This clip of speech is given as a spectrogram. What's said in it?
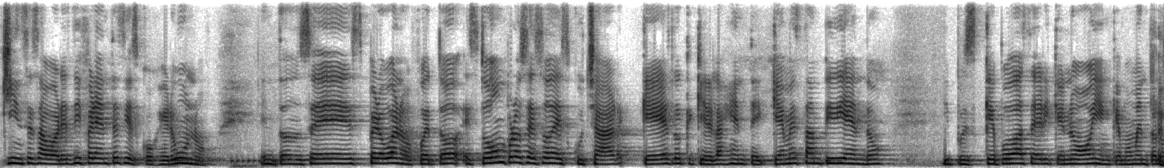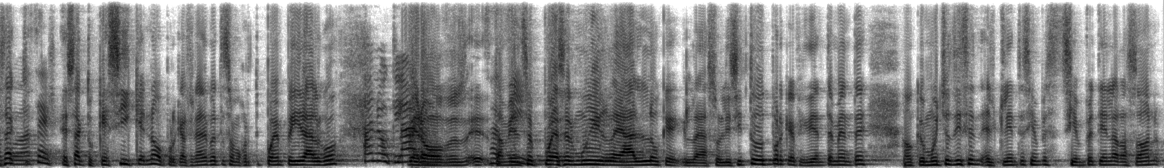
15 sabores diferentes y escoger uno. Entonces, pero bueno, fue todo, es todo un proceso de escuchar qué es lo que quiere la gente, qué me están pidiendo y pues qué puedo hacer y qué no y en qué momento lo exacto, puedo hacer. Exacto, que sí, que no, porque al final de cuentas a lo mejor te pueden pedir algo, Ah, no, claro. pero pues, eh, O sea, también sí. se puede ser muy real lo que la solicitud, porque evidentemente, aunque muchos dicen el cliente siempre, siempre tiene la razón,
